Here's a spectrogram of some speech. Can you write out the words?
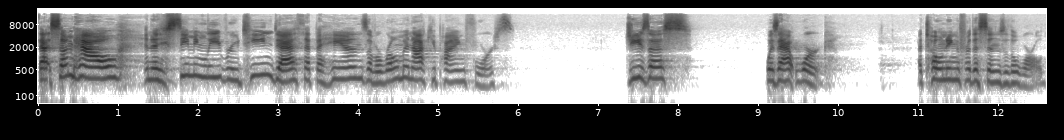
That somehow, in a seemingly routine death at the hands of a Roman occupying force, Jesus was at work atoning for the sins of the world.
